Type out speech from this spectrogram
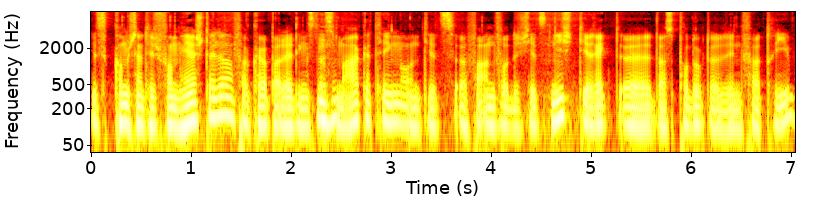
jetzt komme ich natürlich vom Hersteller, verkörper allerdings das mhm. Marketing und jetzt äh, verantworte ich jetzt nicht direkt äh, das Produkt oder den Vertrieb.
